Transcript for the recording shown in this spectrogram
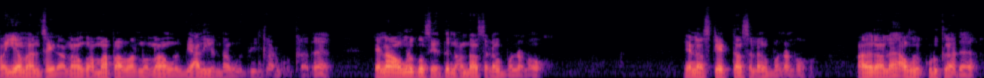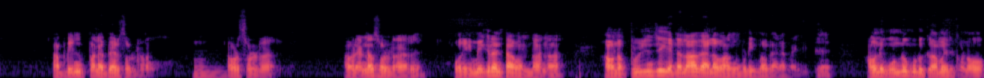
பையன் வேலை செய்கிறான்னா அவங்க அம்மா அப்பா வரணுன்னா அவங்களுக்கு வியாதி இருந்தால் அவங்களுக்கு க்ரீன் கார்டு கொடுக்காத. ஏன்னா அவங்களுக்கும் சேர்த்து நான் தான் செலவு பண்ணணும். ஏன்னா ஸ்டேட் தான் செலவு பண்ணணும். அதனால் அவங்களுக்கு கொடுக்காத. அப்படின்னு பல பேர் சொல்கிறாங்க அவர் சொல்கிறாரு அவர் என்ன சொல்கிறாரு ஒரு இமிக்ரெண்ட்டாக வந்தானா அவனை புழிஞ்சு என்னெல்லாம் வேலை வாங்க முடியுமோ வேலை வாங்கிட்டு அவனுக்கு ஒன்றும் கொடுக்காம இருக்கணும்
